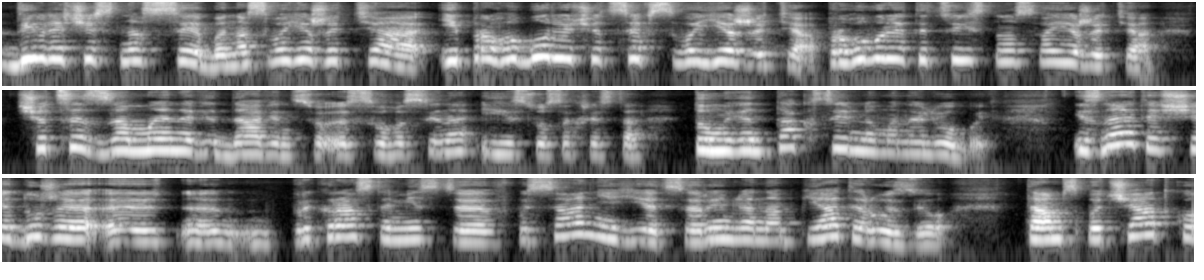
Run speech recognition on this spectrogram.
дивлячись на себе, на своє життя і проговорюючи це в своє життя, проговорювати цю істину в своє життя, що це за мене віддав він свого сина Ісуса Христа. Тому він так сильно мене любить. І знаєте, ще дуже е, е, прекрасне місце в Писанні є це Римлянам 5 розділ. Там спочатку,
